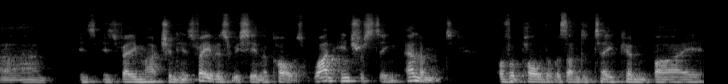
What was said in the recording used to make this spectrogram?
um, is, is very much in his favor, as we see in the polls. One interesting element of a poll that was undertaken by,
